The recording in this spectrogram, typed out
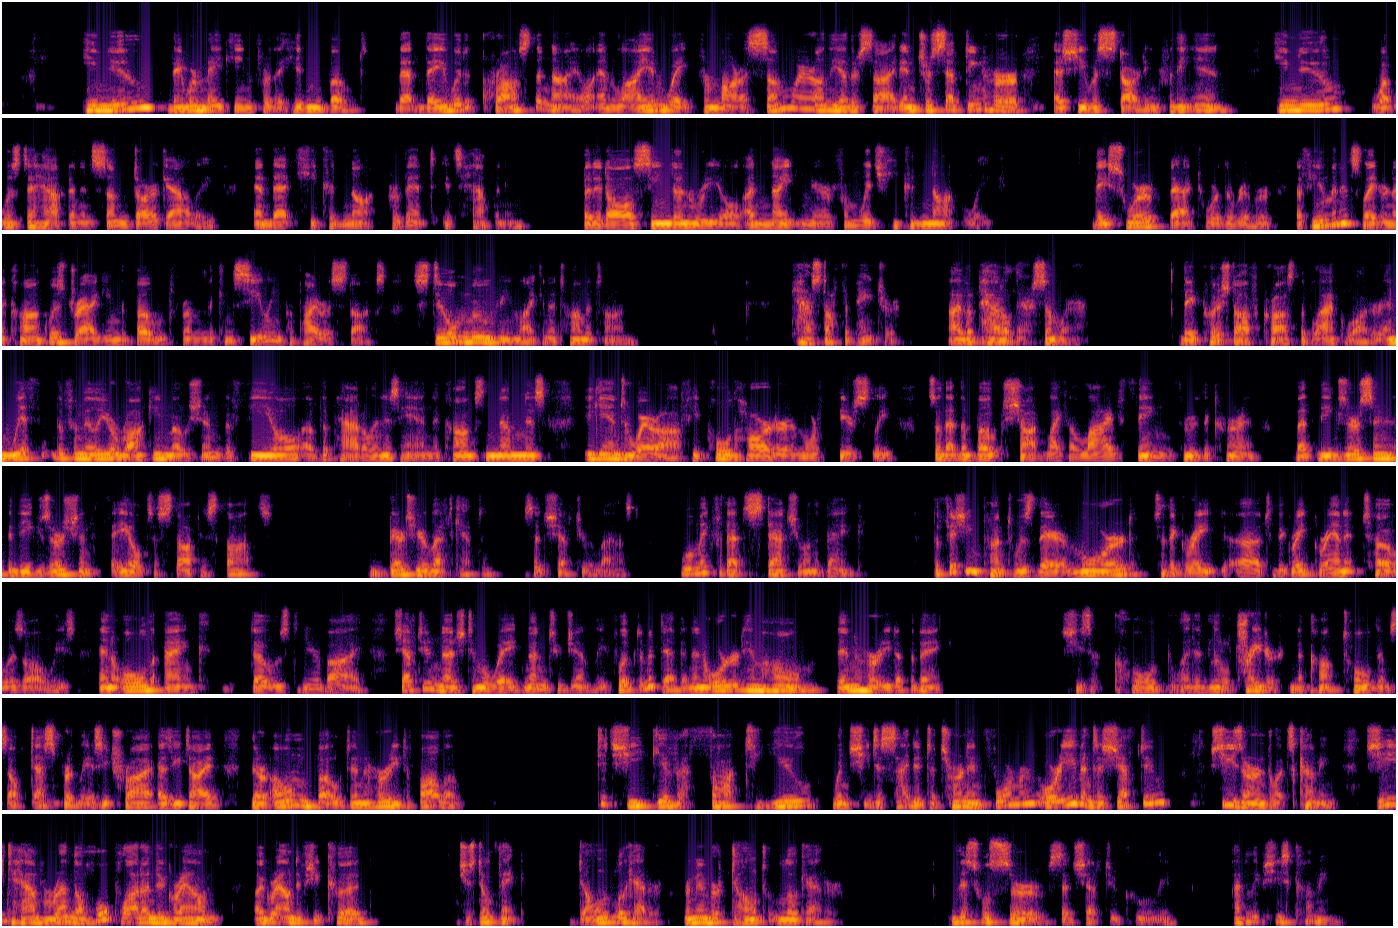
He knew they were making for the hidden boat, that they would cross the Nile and lie in wait for Mara somewhere on the other side, intercepting her as she was starting for the inn. He knew what was to happen in some dark alley and that he could not prevent its happening. But it all seemed unreal, a nightmare from which he could not wake. They swerved back toward the river. A few minutes later, Nakonk was dragging the boat from the concealing papyrus stalks, still moving like an automaton. Cast off the painter. I've a paddle there somewhere. They pushed off across the black water, and with the familiar rocking motion, the feel of the paddle in his hand, Nakonk's numbness began to wear off. He pulled harder and more fiercely, so that the boat shot like a live thing through the current but the exertion, the exertion failed to stop his thoughts. Bear to your left, Captain, said Sheftu at last. We'll make for that statue on the bank. The fishing punt was there, moored to the great uh, to the great granite toe as always. An old Ankh dozed nearby. Sheftu nudged him awake, none too gently, flipped him a deben, and ordered him home, then hurried up the bank. She's a cold-blooded little traitor, Nakonk told himself desperately as he try as he tied their own boat and hurried to follow. Did she give a thought to you when she decided to turn informer, or even to Sheftu? She's earned what's coming. She'd have run the whole plot underground, aground if she could. Just don't think. Don't look at her. Remember, don't look at her. This will serve, said Sheftu coolly. I believe she's coming.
